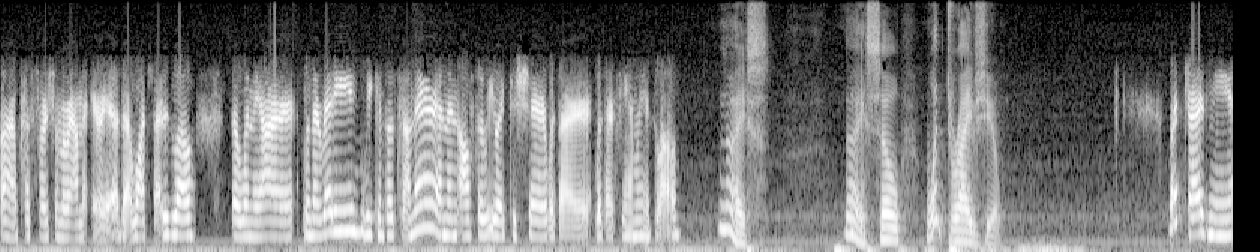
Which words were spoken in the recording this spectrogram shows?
uh, customers from around the area that watch that as well. So when they are when they're ready, we can post it on there, and then also we like to share with our with our family as well. Nice, nice. So, what drives you? What drives me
